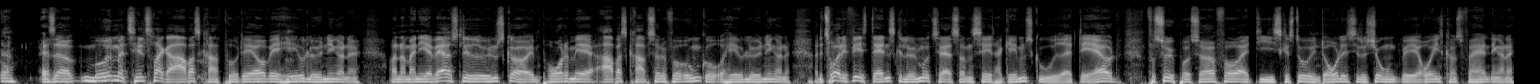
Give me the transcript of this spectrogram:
ja. Altså, måden man tiltrækker arbejdskraft på, det er jo ved at hæve lønningerne. Og når man i erhvervslivet ønsker at importe mere arbejdskraft, så er det for at undgå at hæve lønningerne. Og det tror jeg, de fleste danske lønmodtagere sådan set har gennemskuet, at det er jo et forsøg på at sørge for, at de skal stå i en dårlig situation ved overenskomstforhandlingerne.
